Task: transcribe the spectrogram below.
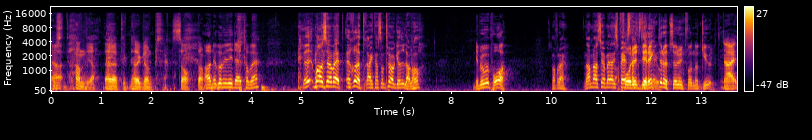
Ja. Just, han ja. Det här, har jag- glömt. Satan. Ja, nu går vi vidare Tobbe. Bara så jag vet, rött räknas som två gula eller hur? Det beror väl på. Varför det? Nej men alltså jag menar i Får du direkt rött så har du inte fått något gult. Nej,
